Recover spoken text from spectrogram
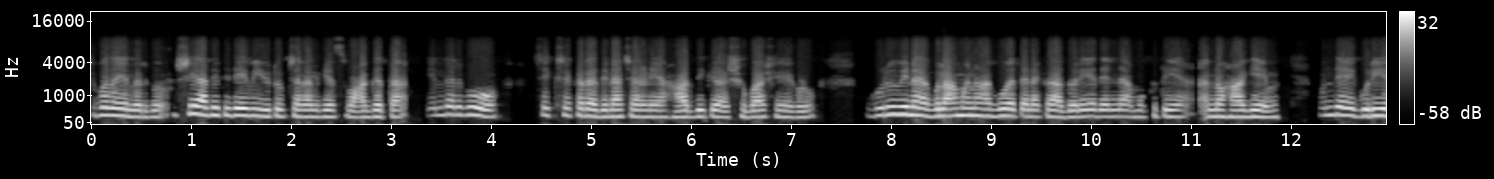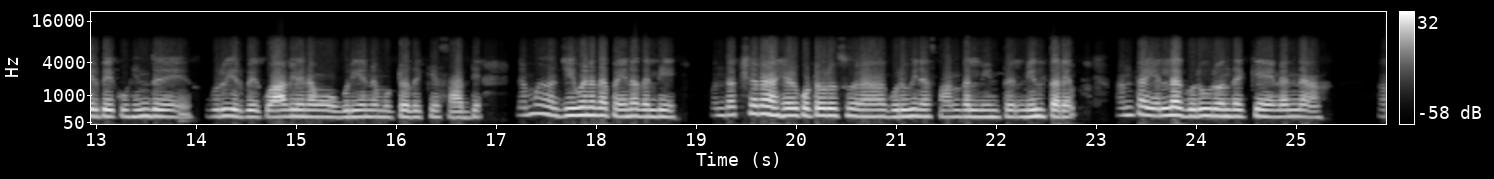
ಶುಭೋದಯ ಎಲ್ಲರಿಗೂ ಶ್ರೀ ಆದಿತ್ಯ ದೇವಿ ಯೂಟ್ಯೂಬ್ ಚಾನಲ್ಗೆ ಸ್ವಾಗತ. ಎಲ್ಲರಿಗೂ ಶಿಕ್ಷಕರ ದಿನಾಚರಣೆಯ ಹಾರ್ದಿಕ ಶುಭಾಶಯಗಳು. ಗುರುವಿನ ಗುಲಾಮನಾಗುವ ತನಕ ದೊರೆಯದೆಲ್ಲ ಮುಕ್ತಿ ಅನ್ನೋ ಹಾಗೆ ಮುಂದೆ ಗುರಿ ಇರಬೇಕು, ಹಿಂದೆ ಗುರು ಇರಬೇಕು. ಆಗ್ಲೇ ನಾವು ಗುರಿಯನ್ನು ಮುಟ್ಟೋದಕ್ಕೆ ಸಾಧ್ಯ. ನಮ್ಮ ಜೀವನದ ಪಯಣದಲ್ಲಿ ಒಂದಕ್ಷರ ಹೇಳ್ಕೊಟ್ಟವರು ಸುರ ಗುರುವಿನ ಸ್ಥಾನದಲ್ಲಿ ನಿಂತ, ನಿಲ್ತಾರೆ. ಅಂತ ಎಲ್ಲ ಗುರು ವೃಂದಕ್ಕೆ ನನ್ನ, ಆ,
